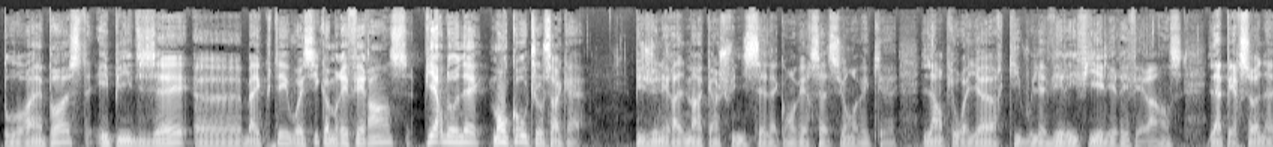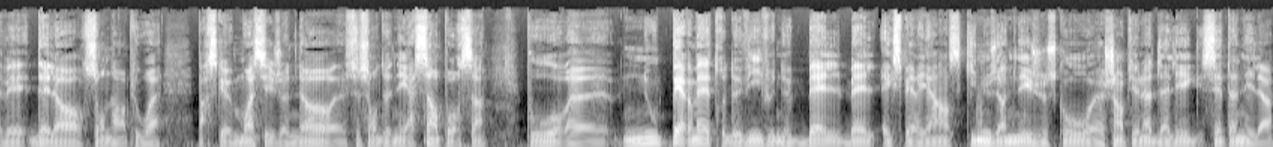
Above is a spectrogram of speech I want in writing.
pour un poste et puis ils disaient, euh, ben écoutez, voici comme référence Pierre Donnet, mon coach au soccer. Puis généralement, quand je finissais la conversation avec l'employeur qui voulait vérifier les références, la personne avait dès lors son emploi parce que moi, ces jeunes-là euh, se sont donnés à 100% pour euh, nous permettre de vivre une belle, belle expérience qui nous a menés jusqu'au euh, championnat de la Ligue cette année-là.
